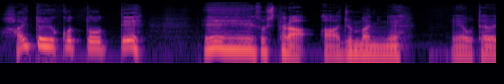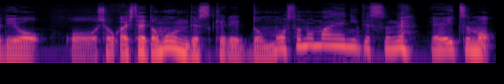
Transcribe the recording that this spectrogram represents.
はい、ということで、えー、そしたら、あ順番にね、えーお便りを紹介したいと思うんですけれども、その前にですね、えーいつも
